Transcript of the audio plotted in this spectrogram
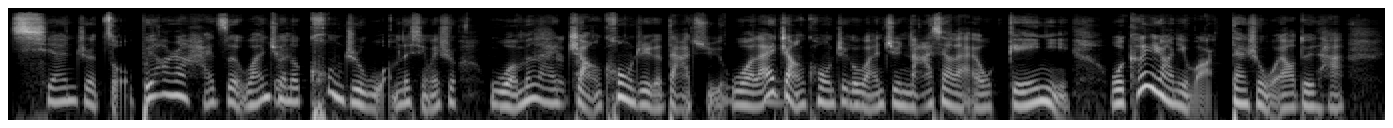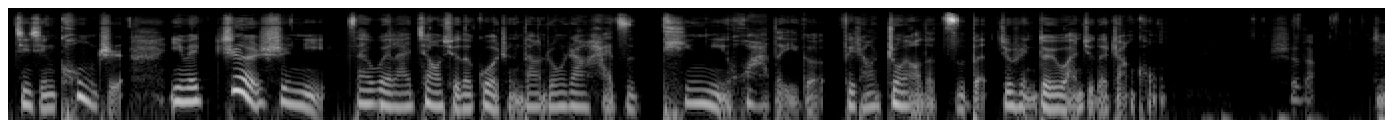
牵着走，不要让孩子完全的控制我们的行为，是我们来掌控这个大局，我来掌控这个玩具拿下来，我给你，我可以让你玩，但是我要对它进行控制，因为这是你在未来教学的过程当中让孩子听你话的一个非常重要的资本，就是你对于玩具的掌控。是的，嗯。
